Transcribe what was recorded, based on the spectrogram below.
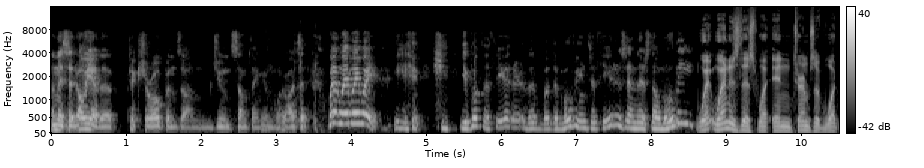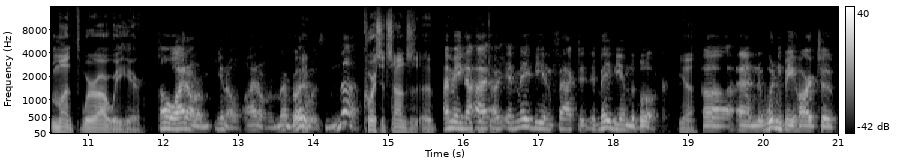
And they said, "Oh yeah, the picture opens on June something and whatever." I said, "Wait, wait, wait, wait! You, booked the theater, the the movie into theaters, and there's no movie." When, when is this? What in terms of what month? Where are we here? Oh, I don't, you know, I don't remember, but it was nuts. Of course, it sounds. Uh, I mean, I, I, it may be, in fact, it, it may be in the book. Yeah. Uh, and it wouldn't be hard to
